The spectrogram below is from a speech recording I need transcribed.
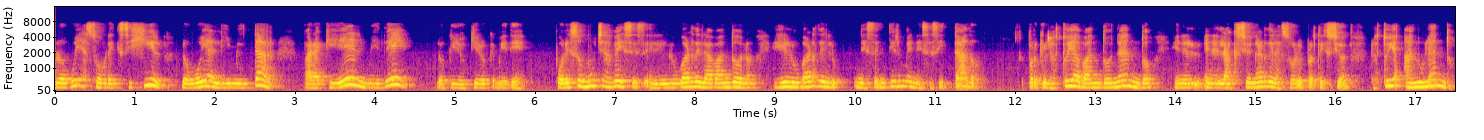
lo voy a sobreexigir, lo voy a limitar para que él me dé lo que yo quiero que me dé. Por eso muchas veces en el lugar del abandono es el lugar de, sentirme necesitado, porque lo estoy abandonando en el, en el accionar de la sobreprotección, lo estoy anulando,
